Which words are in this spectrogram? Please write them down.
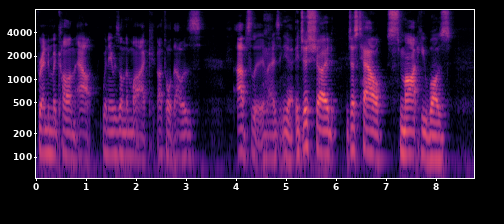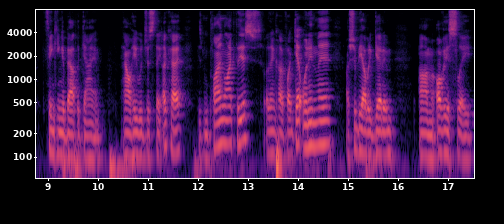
Brendon McCullum out when he was on the mic. I thought that was absolutely amazing. Yeah, it just showed just how smart he was thinking about the game. How he would just think, okay, he's been playing like this. I think if I get one in there, I should be able to get him. Um, obviously,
